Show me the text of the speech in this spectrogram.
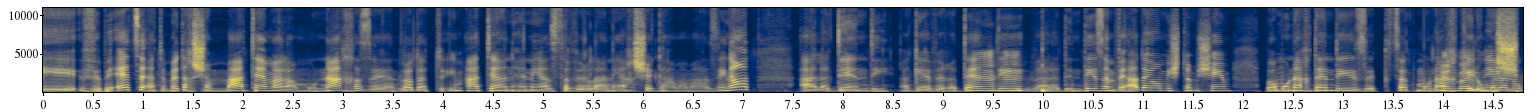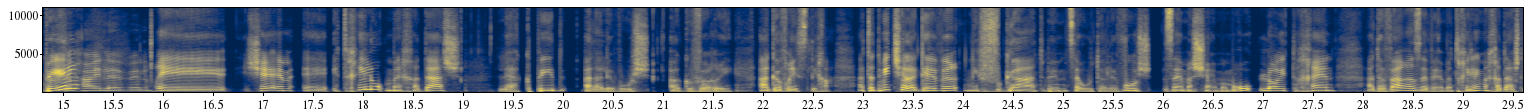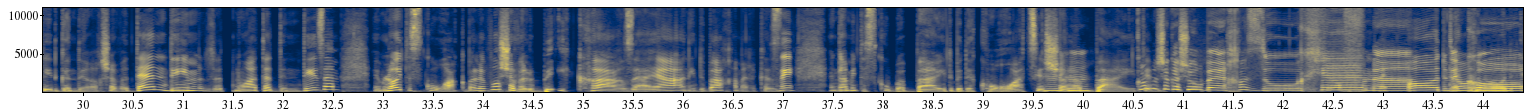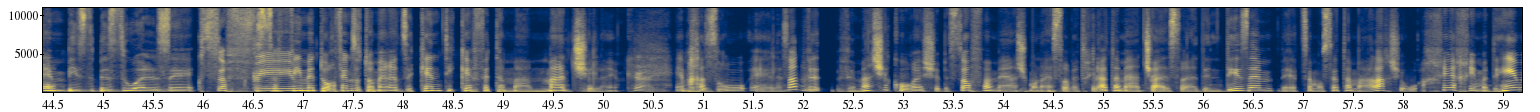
ובעצם, אתם בטח שמעתם על המונח הזה, אני לא יודעת, אם את תהנהני אז סביר להניח שגם המאזינות, על הדנדי, הגבר הדנדי מהמם. ועל הדנדיזם, ועד היום משתמשים במונח דנדי, זה קצת מונח כן, בואי כאילו תני לנו משפיל. כזה היי לבל. אה, שהם אה, התחילו מחדש להקפיד על הלבוש הגברי, הגברי, סליחה. התדמית של הגבר נפגעת באמצעות הלבוש, זה מה שהם אמרו, לא ייתכן הדבר הזה, והם מתחילים מחדש להתגנדר. עכשיו, הדנדים, זה תנועת הדנדיזם, הם לא התעסקו רק בלבוש, אבל בעיקר זה היה הנדבך המרכזי, הם גם התעסקו בבית, בדקורציה של מהמם. הבית. כל הם מה שקשור בחזות, כן, אופנה, מאוד מאוד דקור. מאוד, הם בזבזו על זה כספים. כספים מטורפים, זאת אומרת, זה כן תיקף את המעמד שלהם. כן. הם חזרו אה, לעשות, ו- ומה שקורה שבסוף המאה ה-18 ותחילת המאה ה-19, הדנדיזם בעצם עושה את המהלך שהוא הכי הכי מדהים,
